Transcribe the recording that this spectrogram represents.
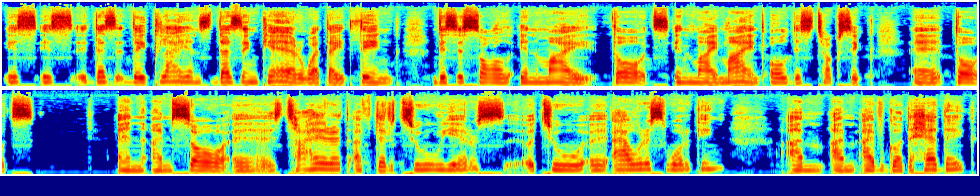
is is does the clients doesn't care what I think. This is all in my thoughts, in my mind, all these toxic uh, thoughts. And I'm so uh, tired after two years, uh, two uh, hours working. I'm I'm I've got a headache.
